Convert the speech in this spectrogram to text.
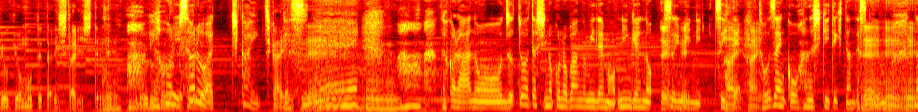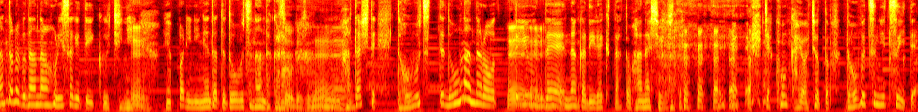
病気を持ってたりしたりしてね。あやはり猿は近い、ね、近いですね。ああだから、あの、ずっと私のこの番組でも人間の睡眠について、当然こう話聞いてきたんですけれども、なんとなくだんだん掘り下げていくうちに、やっぱり人間だって動物なんだから、そうですね、果たして動物ってどうなんだろうっていうんで、なんかディレクターと話をして、じゃあ今回はちょっと動物について、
